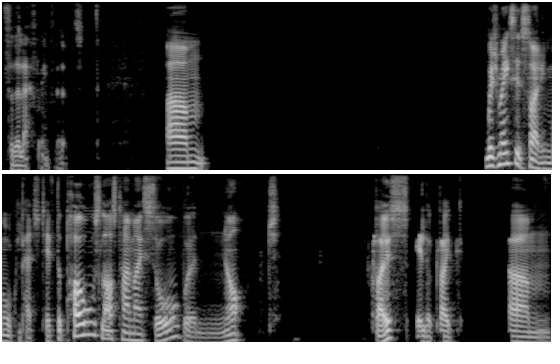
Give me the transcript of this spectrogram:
for the left wing votes. Um, which makes it slightly more competitive. The polls last time I saw were not close. It looked like um,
